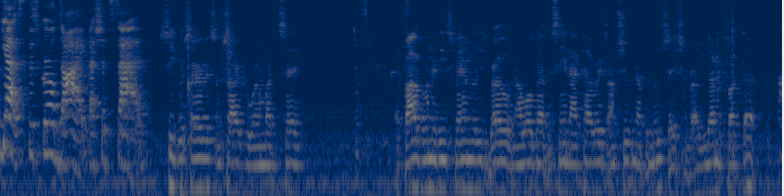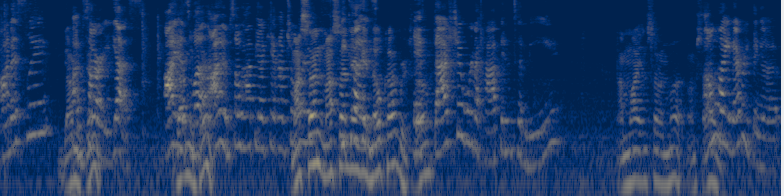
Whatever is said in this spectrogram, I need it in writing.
yes, this girl died. That shit's sad. Secret Service, I'm sorry for what I'm about to say. Don't say nothing. If I was one of these families, bro, and I woke up and seen that coverage, I'm shooting up a news station, bro. You got me fucked up. Honestly, You got me I'm bent. sorry. Yes, I as well. bent. I am so happy I can't have children. My son, my son didn't get no coverage, bro. If that shit were to happen to me, I'm lighting something up. I'm sorry. I'm lighting everything up.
